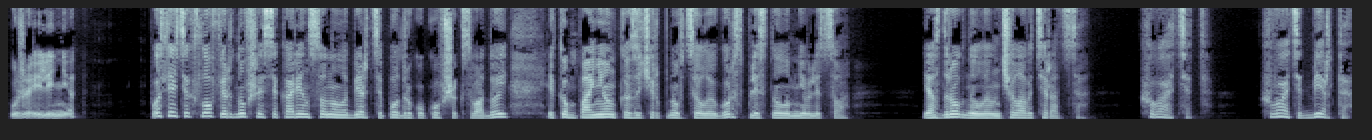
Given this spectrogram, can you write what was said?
уже или нет?» После этих слов вернувшаяся Карин сунула Берти под руку ковшик с водой, и компаньонка, зачерпнув целую горсть, сплеснула мне в лицо. Я вздрогнула и начала вытираться. «Хватит, хватит, Берта!»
